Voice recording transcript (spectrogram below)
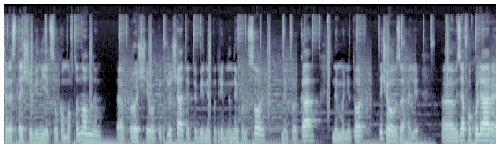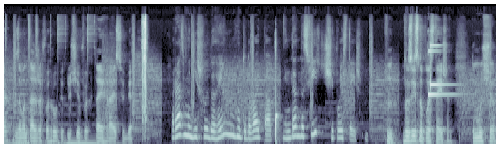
через те, що він є цілком автономним, е, проще його підключати, тобі не потрібна ні консоль, ні ПК, ні монітор, нічого взагалі. Е, Взяв окуляри, завантажив ігру, підключив їх та грай собі. Раз ми дійшли до геймінгу, то давай так: Nintendo Switch чи PlayStation? Хм, ну, звісно, PlayStation. Тому що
